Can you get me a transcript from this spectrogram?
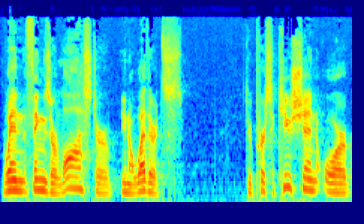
When things are lost, or, you know, whether it's through persecution or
